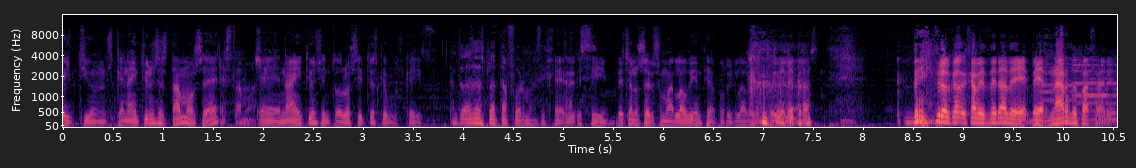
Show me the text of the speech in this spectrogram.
iTunes. Que en iTunes estamos, ¿eh? Estamos. En iTunes y en todos los sitios que busquéis. En todas las plataformas Eh, digitales. sí, de hecho no sé sumar la audiencia, porque claro, no soy de letras. Dentro ca- cabecera de Bernardo Pajares.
